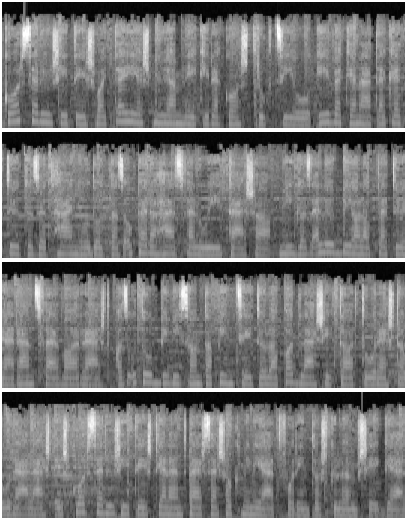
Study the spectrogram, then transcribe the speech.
Korszerűsítés vagy teljes műemléki rekonstrukció, éveken át e kettő között hányódott az operaház felújítása, míg az előbbi alapvetően ráncfelvarrást, az utóbbi viszont a pincétől a padlásig tartó restaurálást és korszerűsítést jelent persze sok milliárd forintos különbséggel.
